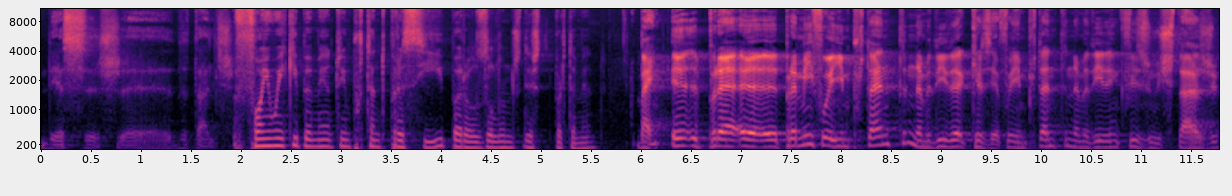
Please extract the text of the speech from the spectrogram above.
desses uh, detalhes. Foi um equipamento importante para si, para os alunos deste departamento? Bem, uh, para, uh, para mim foi importante na medida, quer dizer, foi importante na medida em que fiz o estágio,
